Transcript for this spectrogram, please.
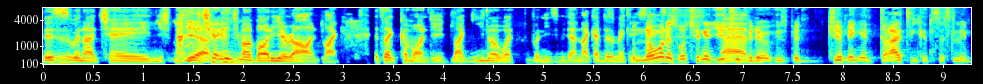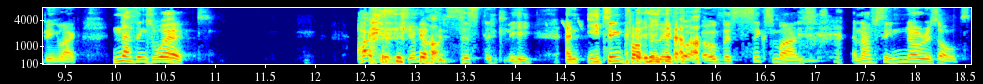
This is when I change, Yeah. change my body around." Like, it's like, come on, dude. Like, you know what what needs to be done. Like, that doesn't make any no sense. No one is watching a YouTube Um, video who's been gymming and dieting consistently, and being like, nothing's worked. I've been gymming Yeah. consistently and eating properly Yeah. for over six months, and I've seen no results.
